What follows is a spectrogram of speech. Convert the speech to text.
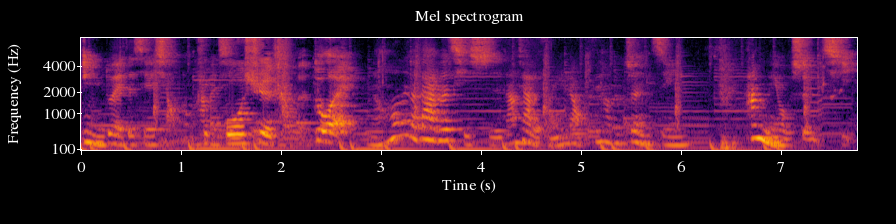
应对这些小农，他们剥削他们。对，然后那个大哥其实当下的反应让我非常的震惊，他没有生气，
